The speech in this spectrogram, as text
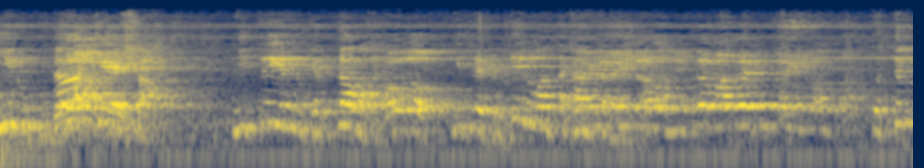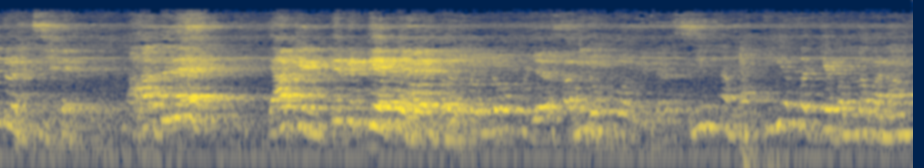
ನೀನು ಉದಾಕೇಶ. ನಿದ್ರೆಯನ್ನು ಗೆದ್ದವ. ನಿದ್ರೆ ಬಿಟ್ಟಿರುವಂತ ಕಾಣ್ತಾರೆ ಆದ್ರೆ ಆದರೆ ಯಾಕೆ ನಿದ್ದೆ ಬಿಟ್ಟಿ ಅಂತ. ನಿನ್ನ ಮತಿಯ ಬಗ್ಗೆ ಬಂದವ ನಾನು.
